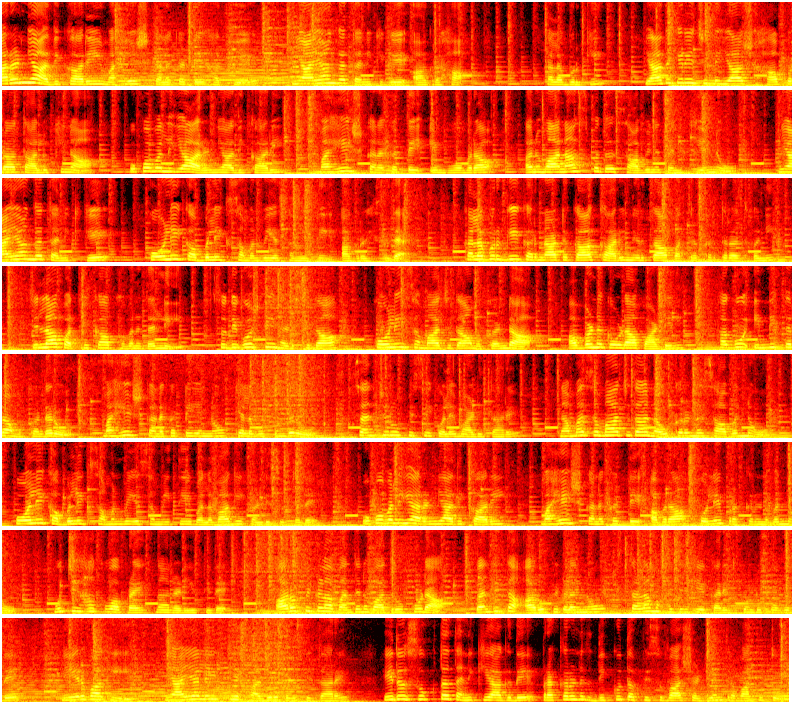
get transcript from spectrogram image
ಅರಣ್ಯ ಅಧಿಕಾರಿ ಮಹೇಶ್ ಕನಕಟ್ಟೆ ಹತ್ಯೆ, ನ್ಯಾಯಾಂಗ ತನಿಖೆಗೆ ಆಗ್ರಹ. ಕಲಬುರಗಿ, ಯಾದಗಿರಿ ಜಿಲ್ಲೆಯ ಶಹಾಪುರ ತಾಲೂಕಿನ ಉಪವಲಯ ಅರಣ್ಯಾಧಿಕಾರಿ ಮಹೇಶ್ ಕನಕಟ್ಟೆ ಎಂಬುವವರ ಅನುಮಾನಾಸ್ಪದ ಸಾವಿನ ತನಿಖೆಯನ್ನು ನ್ಯಾಯಾಂಗ ತನಿಖೆಗೆ ಕೋಳಿ ಕಬ್ಬಲಿಗ್ ಸಮನ್ವಯ ಸಮಿತಿ ಆಗ್ರಹಿಸಿದೆ. ಕಲಬುರಗಿ ಕರ್ನಾಟಕ ಕಾರ್ಯನಿರತ ಪತ್ರಕರ್ತರ ಧ್ವನಿ ಜಿಲ್ಲಾ ಪತ್ರಿಕಾ ಭವನದಲ್ಲಿ ಸುದ್ದಿಗೋಷ್ಠಿ ನಡೆಸಿದ ಕೋಲಿ ಸಮಾಜದ ಮುಖಂಡ ಅವ್ವಣ್ಣಗೌಡ ಪಾಟೀಲ್ ಹಾಗೂ ಇನ್ನಿತರ ಮುಖಂಡರು ಮಹೇಶ್ ಕನಕಟ್ಟೆಯನ್ನು ಕೆಲವು ಕುಂದರು ಸಂಚು ರೂಪಿಸಿ ಕೊಲೆ ಮಾಡಿದ್ದಾರೆ. ನಮ್ಮ ಸಮಾಜದ ನೌಕರನ ಸಾವನ್ನು ಪೋಲಿ ಕಬ್ಬಲಿಗ್ ಸಮನ್ವಯ ಸಮಿತಿ ಬಲವಾಗಿ ಖಂಡಿಸುತ್ತದೆ. ಉಪವಲಯ ಅರಣ್ಯಾಧಿಕಾರಿ ಮಹೇಶ್ ಕನಕಟ್ಟೆ ಅವರ ಕೊಲೆ ಪ್ರಕರಣವನ್ನು ಮುಚ್ಚಿಹಾಕುವ ಪ್ರಯತ್ನ ನಡೆಯುತ್ತಿದೆ. ಆರೋಪಿಗಳ ಬಂಧನವಾದರೂ ಕೂಡ ಬಂಧಿತ ಆರೋಪಿಗಳನ್ನು ಸ್ಥಳ ಮಹಜರಿಗೆ ಕರೆದುಕೊಂಡು ಹೋಗದೆ ನೇರವಾಗಿ ನ್ಯಾಯಾಲಯಕ್ಕೆ ಹಾಜರುಪಡಿಸಿದ್ದಾರೆ. ಇದು ಸೂಕ್ತ ತನಿಖೆಯಾಗದೆ ಪ್ರಕರಣದ ದಿಕ್ಕು ತಪ್ಪಿಸುವ ಷಡ್ಯಂತ್ರವಾಗಿದ್ದು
